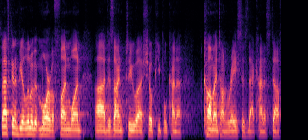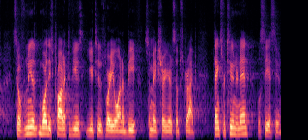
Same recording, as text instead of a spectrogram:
So that's going to be a little bit more of a fun one uh, designed to uh, show people kind of comment on races, that kind of stuff. So for more of these product reviews, YouTube's where you want to be. So make sure you're subscribed. Thanks for tuning in. We'll see you soon.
